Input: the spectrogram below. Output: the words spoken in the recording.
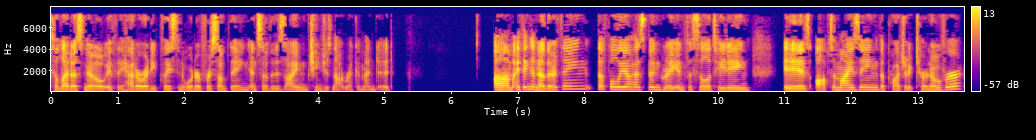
to let us know if they had already placed an order for something, and so the design change is not recommended. Um, I think another thing that Fohlio has been great in facilitating is optimizing the project turnover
